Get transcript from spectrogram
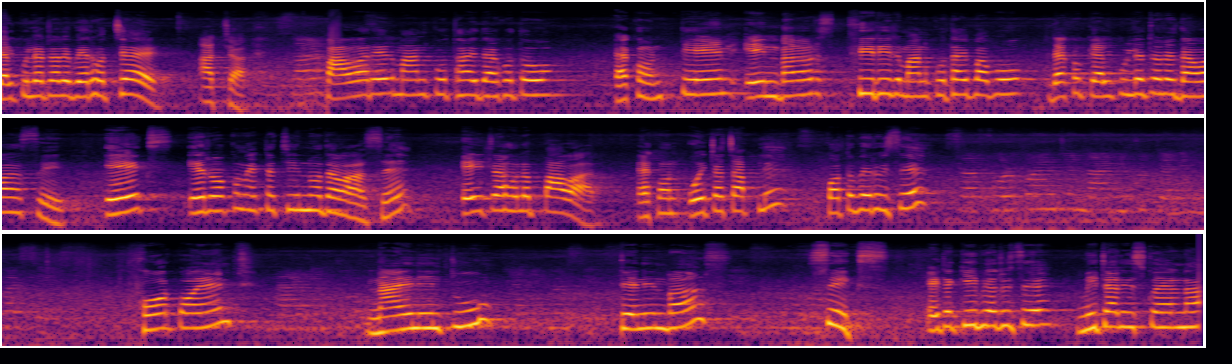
ক্যালকুলেটরে বের হচ্ছে? আচ্ছা পাওয়ারের মান কোথায় দেখো তো? এখন টেন ইনভার্স থ্রির মান কোথায় পাবো? দেখো ক্যালকুলেটরে দেওয়া আছে এক্স এরকম একটা চিহ্ন দেওয়া আছে এইটা হলো পাওয়ার। এখন ওইটা চাপলে কত বের হইছে? Sir, 4.9 into 10 inverse 6. Four point 9 into nine into 10 inverse 6. Ten inverse six. এটা কি বেরোচ্ছে মিটার স্কোয়ার না?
